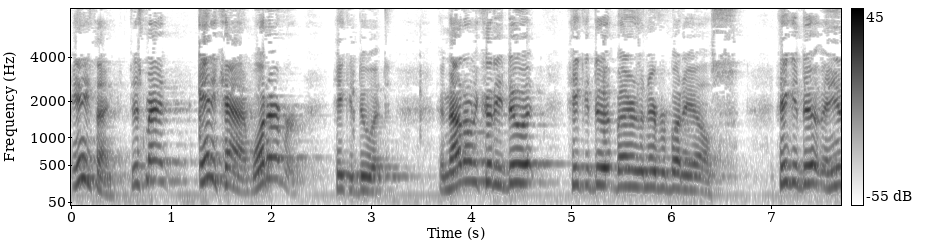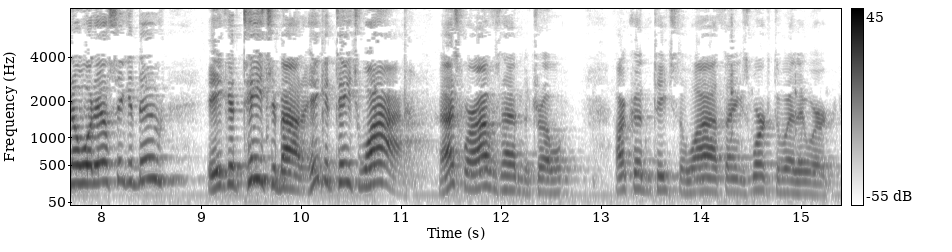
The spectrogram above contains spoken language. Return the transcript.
anything, just imagine any kind, whatever, he could do it. And not only could he do it, he could do it better than everybody else. He could do it. And you know what else he could do? He could teach about it. He could teach why. That's where I was having the trouble. I couldn't teach the why things work the way they work.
